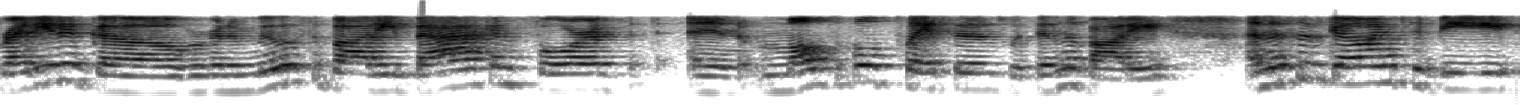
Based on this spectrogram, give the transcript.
ready to go. We're going to move the body back and forth in multiple places within the body. And this is going to be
